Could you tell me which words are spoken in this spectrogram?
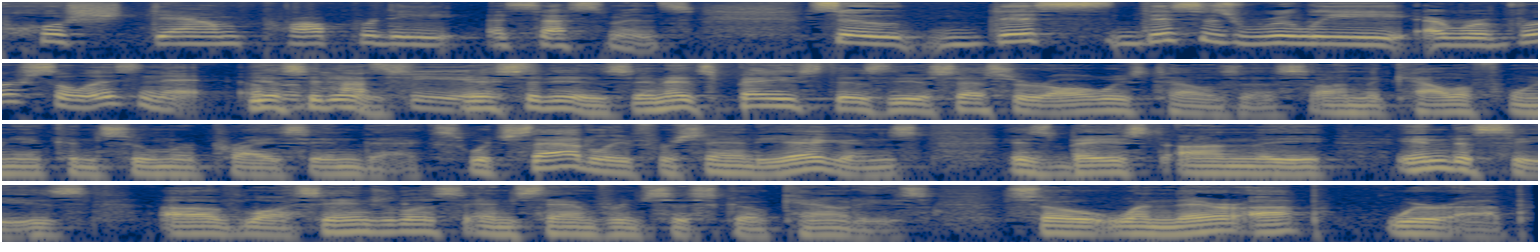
pushed down property assessments. So this this is really a reversal, isn't it? yes, it is. Yes, it is. And it's based, as the assessor always tells us, on the California Consumer Price Index, which sadly for San Diegans is based on the indices of Los Angeles and San Francisco counties. So when they're up, we're up.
